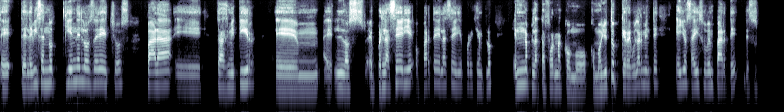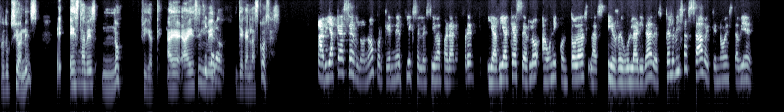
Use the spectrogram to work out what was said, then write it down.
eh, Televisa no tiene los derechos para eh, transmitir em, los, pues la serie o parte de la serie, por ejemplo, en una plataforma como, como YouTube, que regularmente ellos ahí suben parte de sus producciones. esta vez no, fíjate, a, ese nivel llegan las cosas había que hacerlo, ¿no? Porque Netflix se les iba a parar enfrente y había que hacerlo aún y con todas las irregularidades. Televisa sabe que no está bien.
